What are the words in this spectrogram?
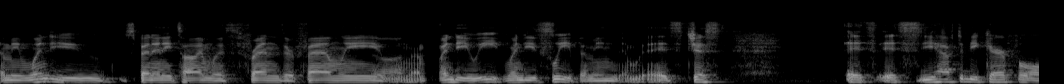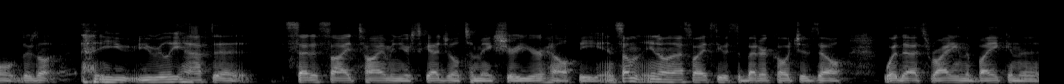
I mean when do you spend any time with friends or family? When do you eat? When do you sleep? I mean it's just it's it's you have to be careful. There's a you you really have to set aside time in your schedule to make sure you're healthy. And some you know that's why i see with the better coaches they'll whether that's riding the bike in the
